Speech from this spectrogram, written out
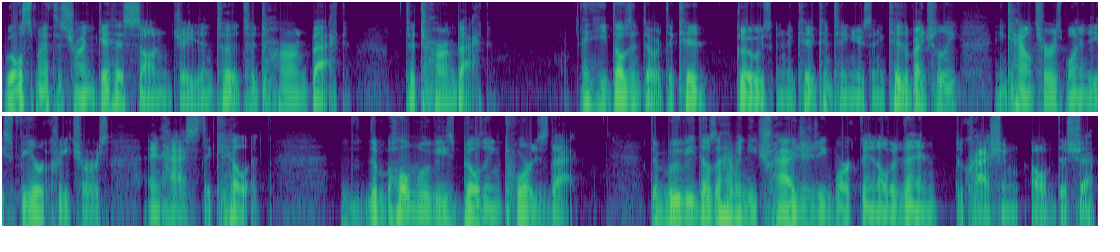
Will Smith is trying to get his son, Jaden, to, to turn back. To turn back. And he doesn't do it. The kid goes and the kid continues and the kid eventually encounters one of these fear creatures and has to kill it. The whole movie's building towards that the movie doesn't have any tragedy worked in other than the crashing of the ship.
